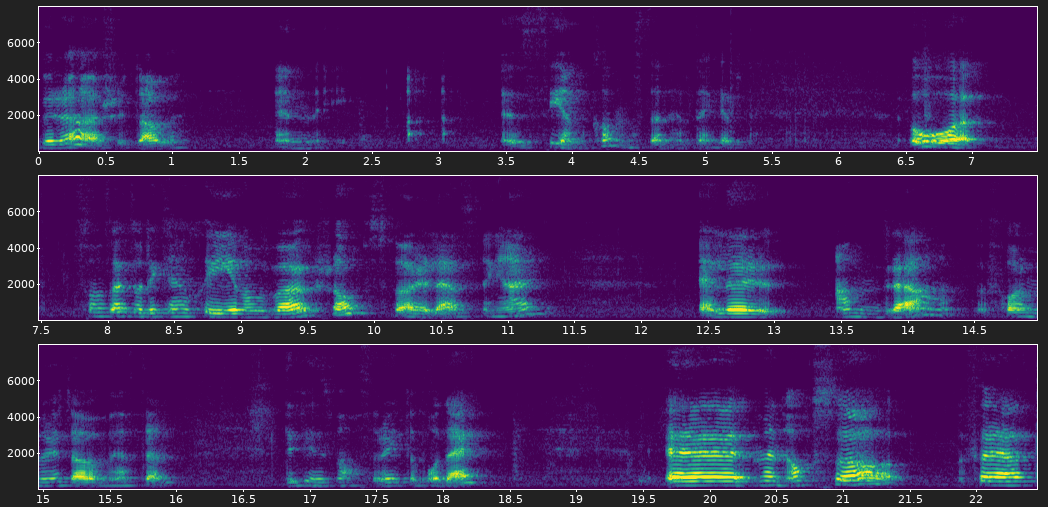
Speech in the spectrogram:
berörs av en scenkonsten helt enkelt. Och som sagt det kan ske genom workshops, föreläsningar eller andra former av möten. Det finns massor att hitta på där. Eh, men också för att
